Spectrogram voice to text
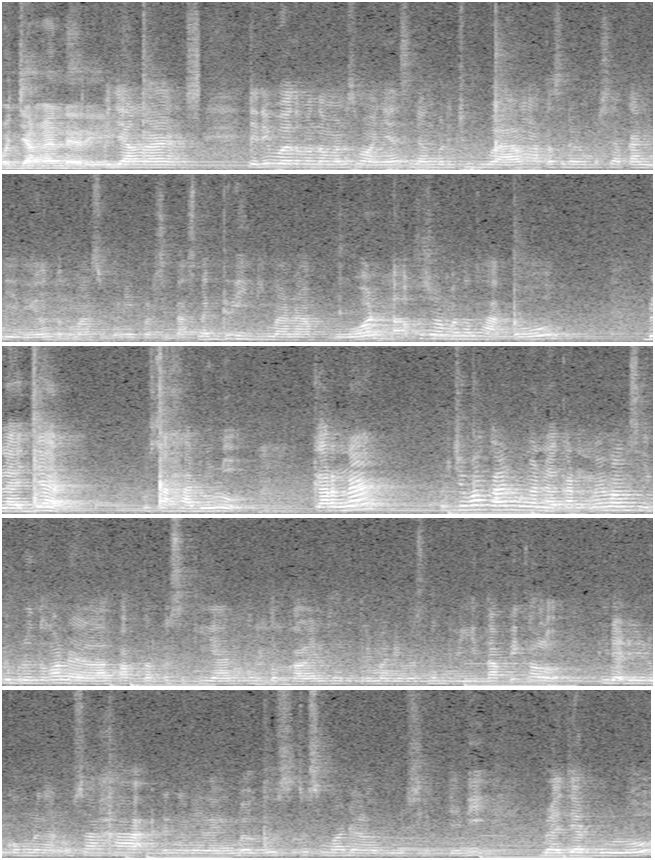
Oh, jangan dari Jangan. Jadi buat teman-teman semuanya sedang berjuang atau sedang mempersiapkan diri untuk Hmm. masuk universitas negeri di mana pun, aku cuma pesan satu, belajar, usaha dulu. Hmm. Karena percuma kan mengandalkan memang sih keberuntungan adalah faktor kesekian untuk kalian bisa diterima di luar negeri. Tapi kalau tidak didukung dengan usaha dengan nilai yang bagus itu semua adalah bullshit. Jadi belajar dulu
